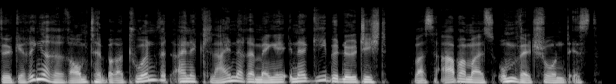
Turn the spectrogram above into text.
Für geringere Raumtemperaturen wird eine kleinere Menge Energie benötigt, was abermals umweltschonend ist.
